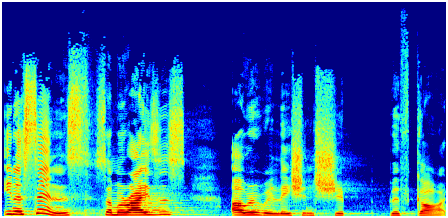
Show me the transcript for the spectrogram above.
in a sense, summarizes our relationship with God.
